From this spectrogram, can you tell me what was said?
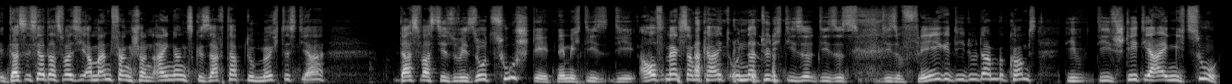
das ist ja das, was ich am Anfang schon eingangs gesagt habe. Du möchtest ja das, was dir sowieso zusteht, nämlich die, die Aufmerksamkeit und natürlich diese, dieses, diese Pflege, die du dann bekommst, die, die steht dir eigentlich zu.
